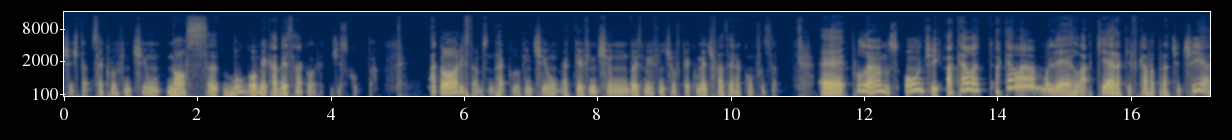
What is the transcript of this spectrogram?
gente está no século 21. Nossa, bugou minha cabeça agora. Desculpa. Agora estamos no século 21, é porque 21, 2021, fiquei com medo de fazer a confusão. É, pulamos onde aquela, aquela mulher lá, que era que ficava para titia,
